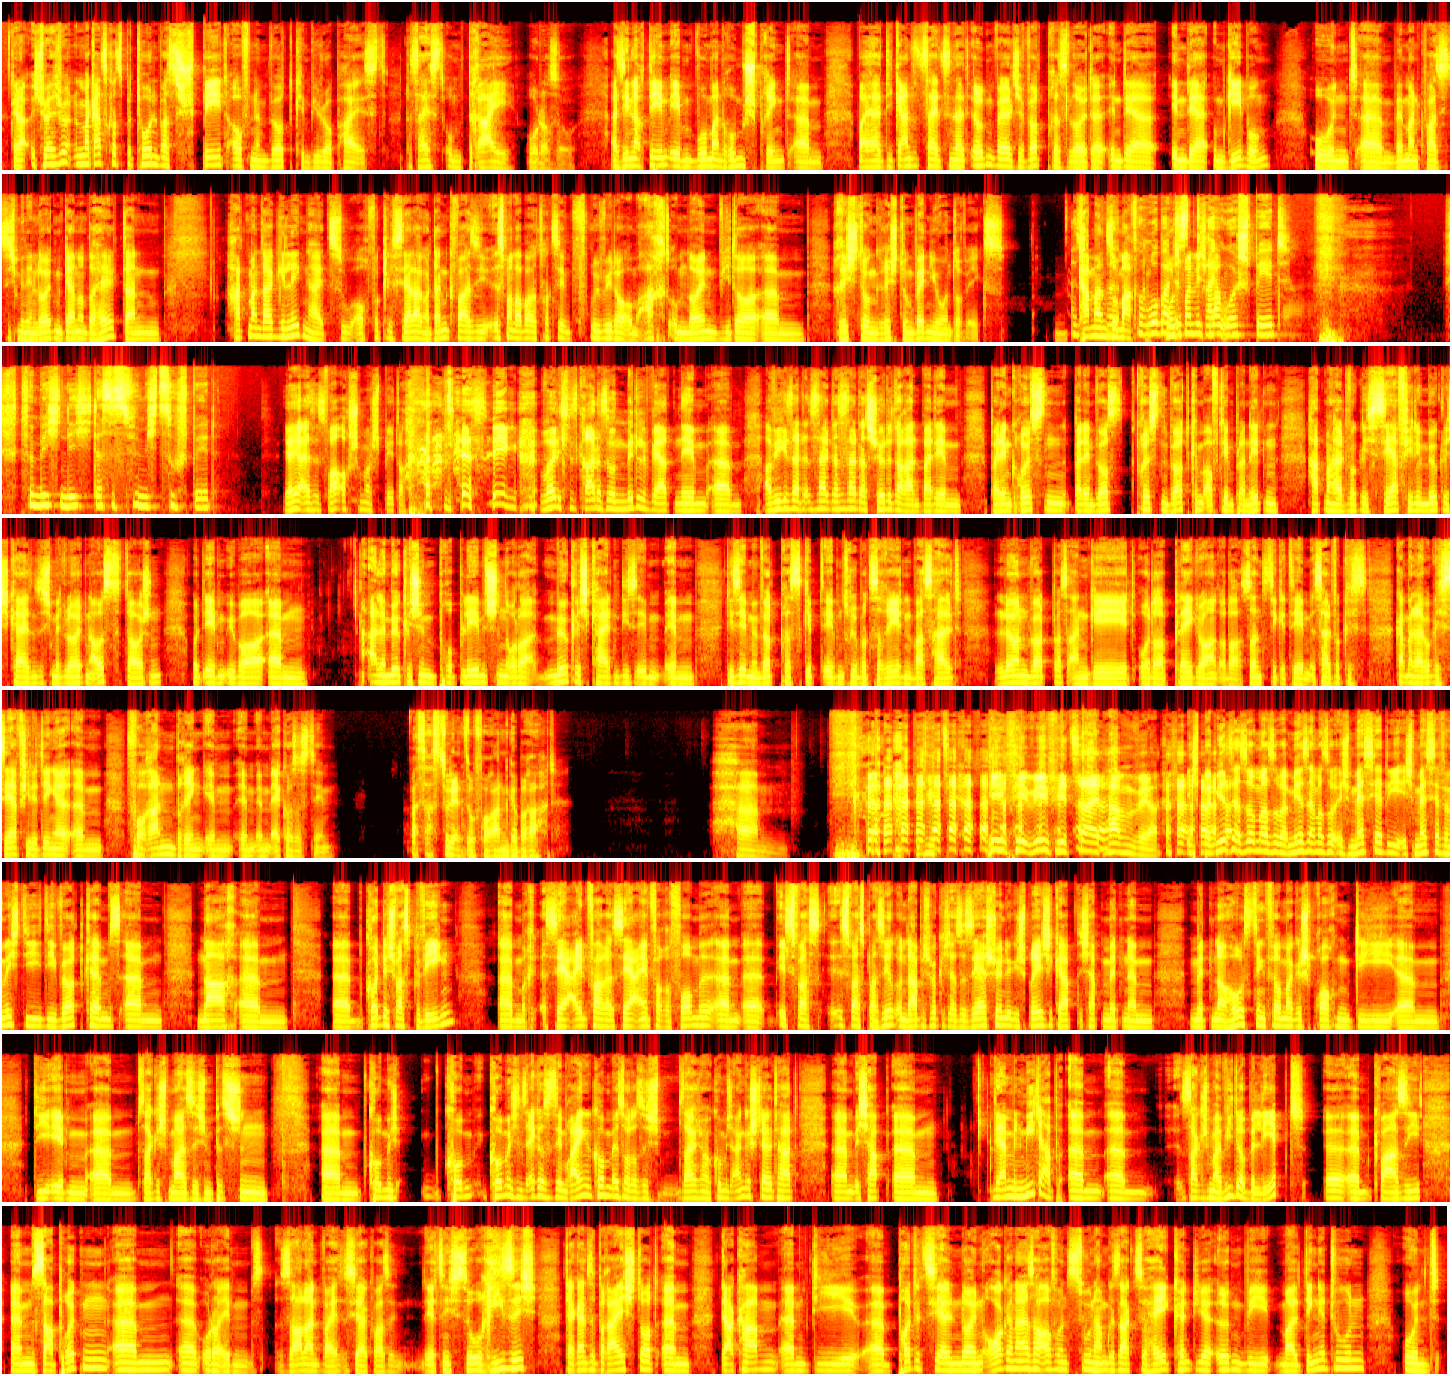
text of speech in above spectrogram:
Genau, ich möchte mal ganz kurz betonen, was spät auf einem WordCamp Europe heißt. Das heißt um drei oder so. Also je nachdem eben, wo man rumspringt, ähm, weil halt die ganze Zeit sind halt irgendwelche WordPress-Leute in der, in der Umgebung. Und ähm, wenn man quasi sich mit den Leuten gerne unterhält, dann hat man da Gelegenheit zu, auch wirklich sehr lange. Und dann quasi ist man aber trotzdem früh wieder um acht, um neun wieder ähm, Richtung, Richtung Venue unterwegs. Also Kann man für, so machen. Für Robert Muss man ist nicht drei machen. Uhr spät. für mich nicht. Das ist für mich zu spät. Ja, ja, also es war auch schon mal später. Deswegen wollte ich jetzt gerade so einen Mittelwert nehmen. Ähm, aber wie gesagt, das ist halt, das ist halt das Schöne daran. Bei dem, bei dem größten, bei dem Wurst, größten WordCamp auf dem Planeten hat man halt wirklich sehr viele Möglichkeiten, sich mit Leuten auszutauschen und eben über ähm, alle möglichen Problemchen oder Möglichkeiten, die es eben im, die es eben im WordPress gibt, eben drüber zu reden, was halt Learn WordPress angeht oder Playground oder sonstige Themen, ist halt wirklich, kann man da wirklich sehr viele Dinge ähm, voranbringen im, im, im Ökosystem. Was hast du denn so vorangebracht? Ähm. wie, viel, wie, viel, wie viel Zeit haben wir? Ich, bei mir ist ja so immer so, bei mir ist ja immer so, ich messe ja die, ich messe ja für mich die, die WordCamps ähm, nach, ähm, äh, konnte ich was bewegen? Ähm, sehr einfache, sehr einfache Formel, ähm, äh, ist was, ist was passiert und da habe ich wirklich also sehr schöne Gespräche gehabt. Ich habe mit einem, mit einer Hosting-Firma gesprochen, die, ähm, die eben, ähm, sag ich mal, sich ein bisschen ähm, komisch kom komisch ins Ökosystem reingekommen ist oder sich, sage ich mal, komisch angestellt hat. Ähm, ich habe, ähm, wir haben ein Meetup, ähm, ähm, sag ich mal, wiederbelebt, äh, ähm, quasi ähm, Saarbrücken ähm, äh, oder eben Saarland, weil es ist ja quasi jetzt nicht so riesig, der ganze Bereich dort. Ähm, da kamen ähm, die äh, potenziellen neuen Organizer auf uns zu und haben gesagt so, hey, könnt ihr irgendwie mal Dinge tun und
